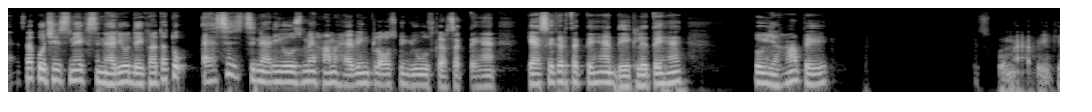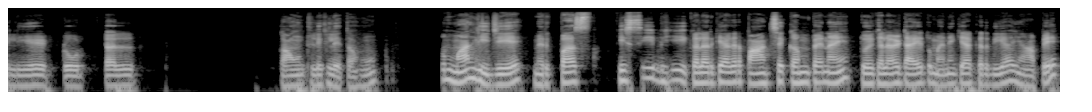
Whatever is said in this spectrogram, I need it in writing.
ऐसा कुछ इसने एक सिनेरियो देखा था तो ऐसे सिनेरियोज में हम हैविंग क्लॉज को यूज़ कर सकते हैं, कैसे कर सकते हैं, देख लेते हैं। तो यहाँ पे इसको मैं अभी के लिए टोटल काउंट लिख लेता हूँ। तो मान लीजिए मेरे पास किसी भी कलर के अगर पाँच से कम पेन आए तो एक अलर्ट आए तो मैंने क्या कर दिया, यहाँ पे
